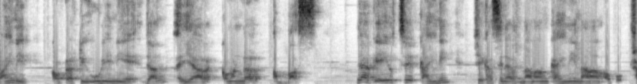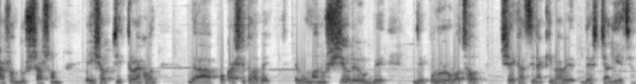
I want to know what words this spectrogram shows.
বাহিনীর কপ্টারটি উড়িয়ে নিয়ে যান এয়ার কমান্ডার আব্বাস। যাক এই হচ্ছে কাহিনী। শেখ হাসিনার নানান কাহিনী, নানান অপশাসন, দুঃশাসন, এইসব চিত্র এখন প্রকাশিত হবে এবং মানুষ শিউরে উঠবে যে পনেরো বছর শেখ হাসিনা কীভাবে দেশ চালিয়েছেন।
